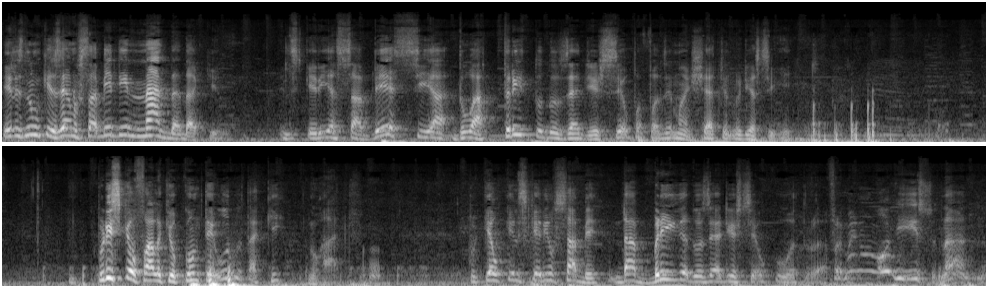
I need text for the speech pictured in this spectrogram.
eles não quiseram saber de nada daquilo. Eles queriam saber se a- do atrito do Zé Dirceu para fazer manchete no dia seguinte. Por isso que eu falo que o conteúdo está aqui no rádio. Porque é o que eles queriam saber, da briga do Zé Dirceu com o outro. lá. Eu falei, mas não houve isso, nada. não.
